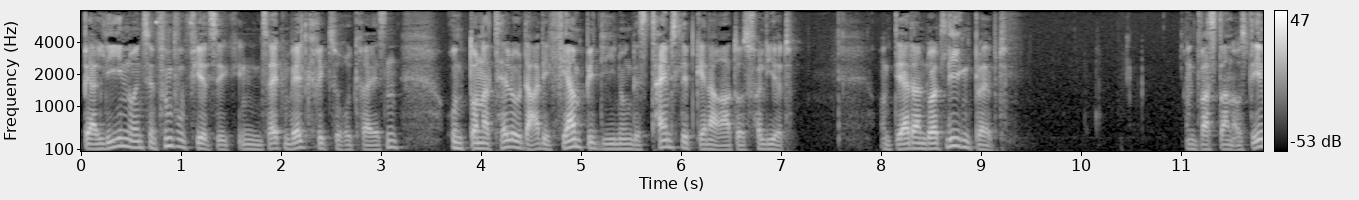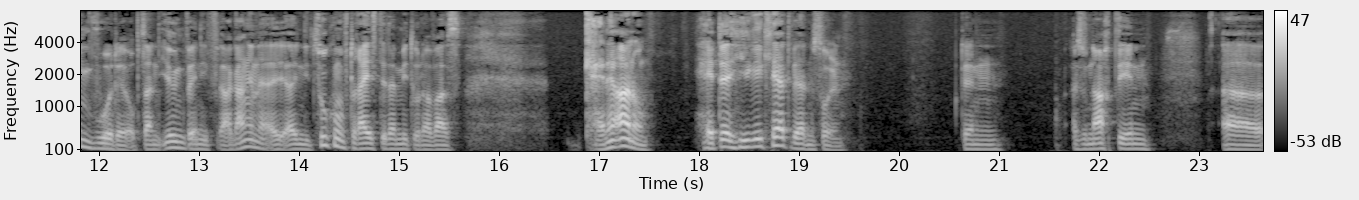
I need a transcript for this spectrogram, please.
Berlin 1945 in den Zweiten Weltkrieg zurückreisen und Donatello da die Fernbedienung des Timeslip-Generators verliert und der dann dort liegen bleibt. Und was dann aus dem wurde, ob dann irgendwer in die Vergangenheit, äh, in die Zukunft reiste damit oder was, keine Ahnung. Hätte hier geklärt werden sollen. Denn, also nach den äh,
